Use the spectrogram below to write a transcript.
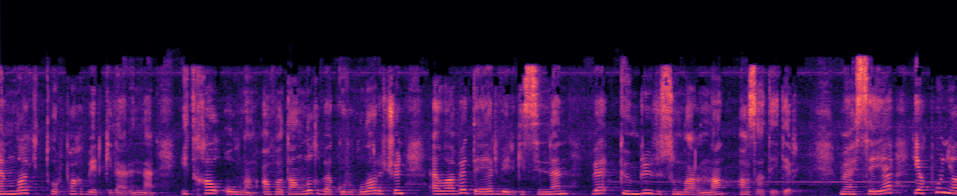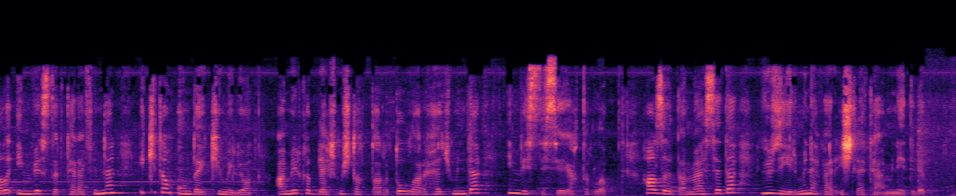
əmlak torpaq vergilərindən, idxal olunan avadanlıq və qurğular üçün əlavə dəyər vergisindən və gömrük rüsumlarından azad edir. Müəssisəyə Yaponiyalı investor tərəfindən 2,2 milyon Amerika Birləşmiş Ştatları dolları həcmində investisiya yatırılıb. Hazırda müəssisədə 120 nəfər işlə təmin edilib.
